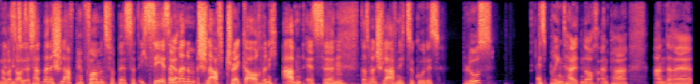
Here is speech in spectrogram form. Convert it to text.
Aber Pizza sonst, es hat meine Schlafperformance verbessert. Ich sehe es an Ja. meinem Schlaftracker auch, wenn ich Abend esse, Mhm. dass mein Schlaf nicht so gut ist. Plus, es bringt halt noch ein paar andere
